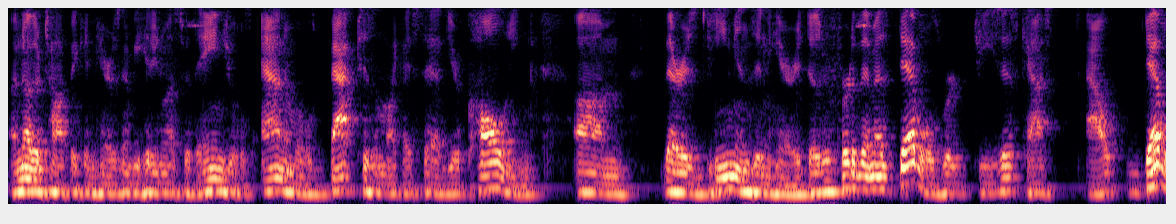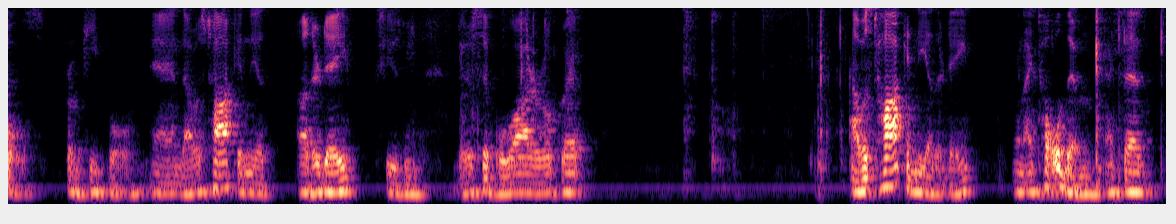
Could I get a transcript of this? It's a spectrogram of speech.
Another topic in here is going to be hitting us with angels, animals, baptism, like I said, your calling. Um, there is demons in here. It does refer to them as devils, where Jesus cast out devils from people. And I was talking the other day, excuse me, get a sip of water real quick. I was talking the other day, and I told them, I said,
